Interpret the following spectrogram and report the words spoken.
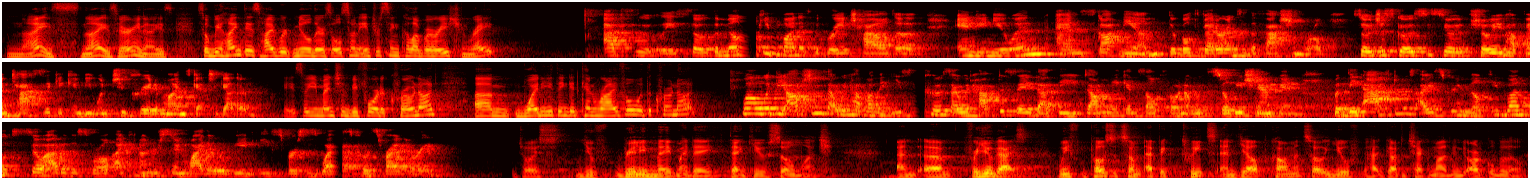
Nice, nice, very nice. So behind this hybrid meal, there's also an interesting collaboration, right? Absolutely. So the Milky Bun is the brainchild of Andy Nguyen and Scott Nghiem. They're both veterans of the fashion world. So it just goes to show you how fantastic it can be when two creative minds get together. Okay, so you mentioned before the cronut. Um, why do you think it can rival with the cronut? Well, with the options that we have on the East Coast, I would have to say that the Dominique Ansel Cronut would still be champion. But the Afters Ice Cream Milky Bun looks so out of this world, I can understand why there would be an East versus West Coast rivalry. Joyce, you've really made my day. Thank you so much. And um, for you guys, we've posted some epic tweets and Yelp comments, so you've got to check them out in the article below.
